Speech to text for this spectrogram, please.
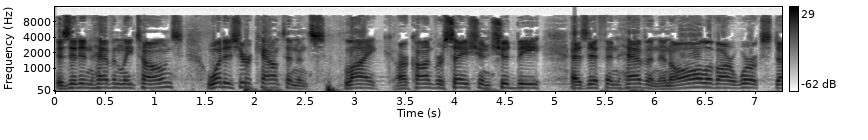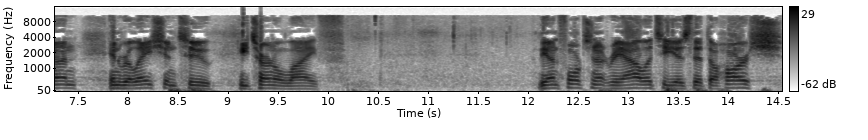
Is it in heavenly tones? What is your countenance like? Our conversation should be as if in heaven, and all of our works done in relation to eternal life. The unfortunate reality is that the harsh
